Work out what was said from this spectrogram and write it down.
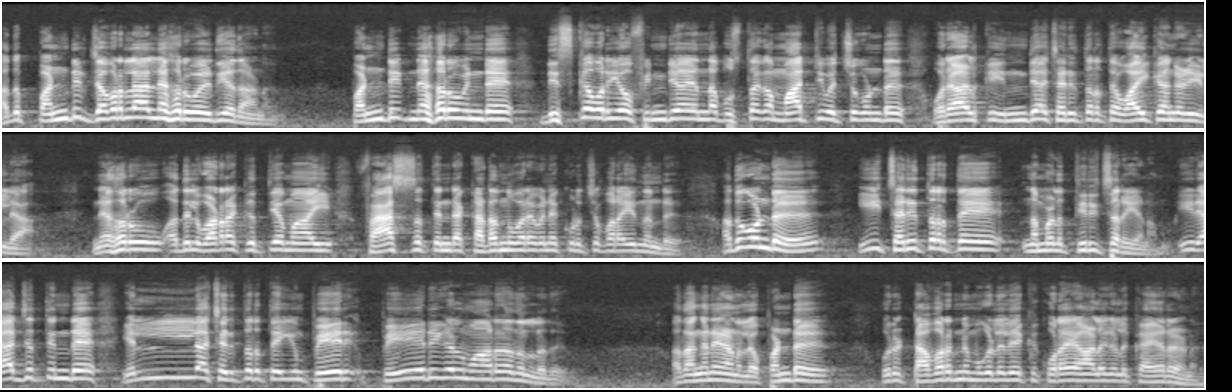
അത് പണ്ഡിറ്റ് ജവഹർലാൽ നെഹ്റു എഴുതിയതാണ്. പണ്ഡിറ്റ് നെഹ്റുവിന്റെ ഡിസ്കവറി ഓഫ് ഇന്ത്യ എന്ന പുസ്തകം മാറ്റിവെച്ചുകൊണ്ട് ഒരാൾക്ക് ഇന്ത്യ ചരിത്രത്തെ വായിക്കാൻ കഴിയില്ല. നെഹ്റു അതിൽ വളരെ കൃത്യമായി ഫാസിസത്തിന്റെ കടന്നുവരവിനെക്കുറിച്ച് പറയുന്നുണ്ട്. അതുകൊണ്ട് ഈ ചരിത്രത്തെ നമ്മൾ തിരിച്ചറിയണം. ഈ രാജ്യത്തിന്റെ എല്ലാ ചരിത്രത്തെയും പേര് പേരുകൾ മാറുക എന്നുള്ളത്. അതങ്ങനെയാണല്ലോ. പണ്ട് ഒരു ടവറിന് മുകളിലേക്ക് കുറേ ആളുകൾ കയറാണ്.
